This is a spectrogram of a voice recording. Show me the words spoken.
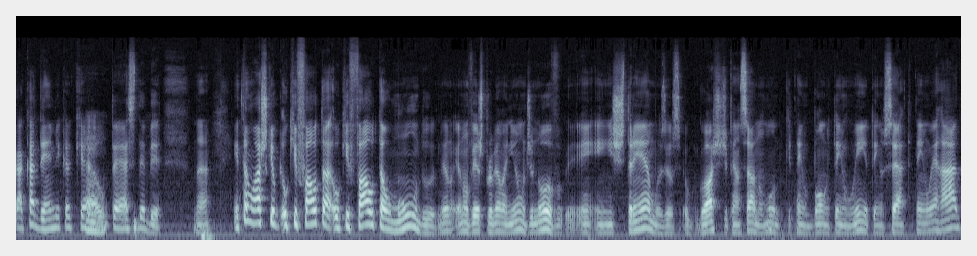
acadêmica, que é uhum. o PSDB. Né? Então, acho que o, que falta o que falta ao mundo, eu, eu não vejo problema nenhum, de novo, em, em extremos, eu, eu, gosto de pensar no mundo que tem o bom tem o ruim, tem o certo tem o errado.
